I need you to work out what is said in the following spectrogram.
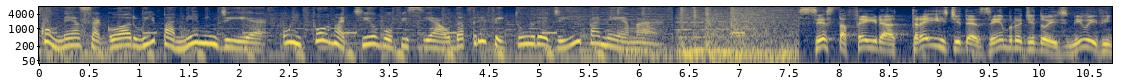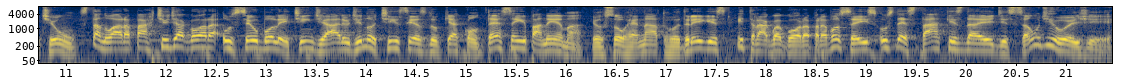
Começa agora o Ipanema em Dia, o informativo oficial da Prefeitura de Ipanema. Sexta-feira, 3 de dezembro de 2021. Está no ar a partir de agora o seu boletim diário de notícias do que acontece em Ipanema. Eu sou Renato Rodrigues e trago agora para vocês os destaques da edição de hoje.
